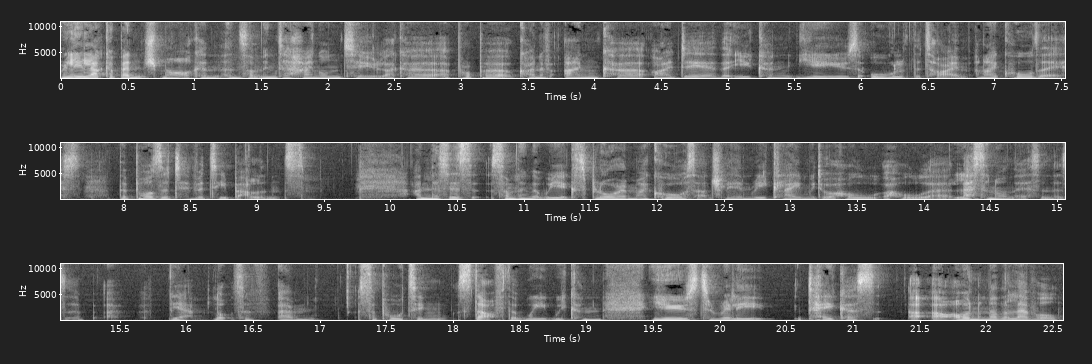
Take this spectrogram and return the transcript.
really like a benchmark and, and something to hang on to, like a, a proper kind of anchor idea that you can use all of the time. And I call this the positivity balance. And this is something that we explore in my course actually in Reclaim. We do a whole a whole uh, lesson on this, and there's a, a yeah lots of um, supporting stuff that we we can use to really take us uh, on another level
